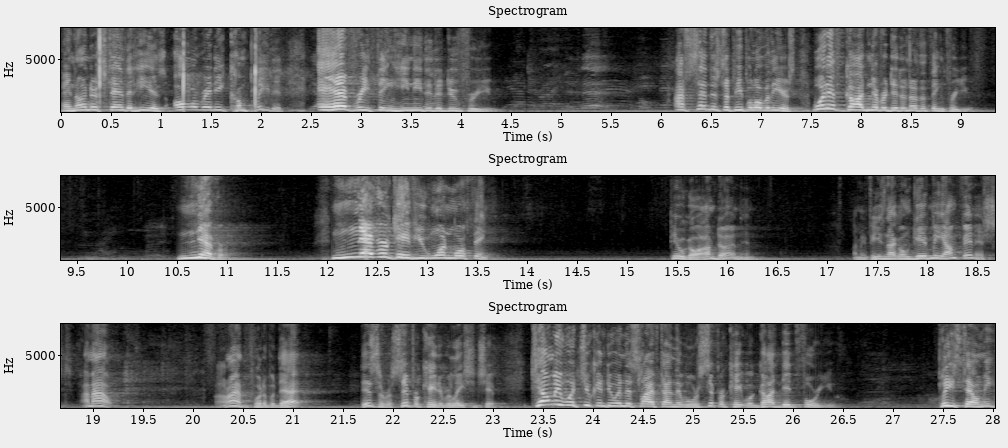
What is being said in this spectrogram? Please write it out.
and understand that He has already completed everything He needed to do for you. I've said this to people over the years. What if God never did another thing for you? Never. Never gave you one more thing. People go, I'm done. then. I mean, if he's not going to give me, I'm finished. I'm out. I don't have to put up with that. This is a reciprocated relationship. Tell me what you can do in this lifetime that will reciprocate what God did for you. Please tell me,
